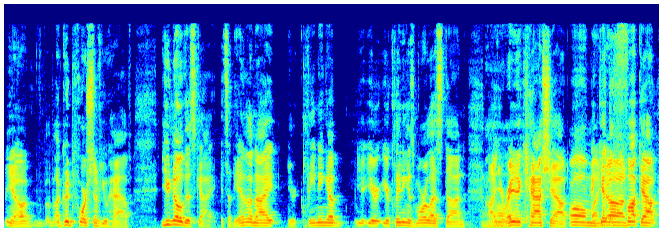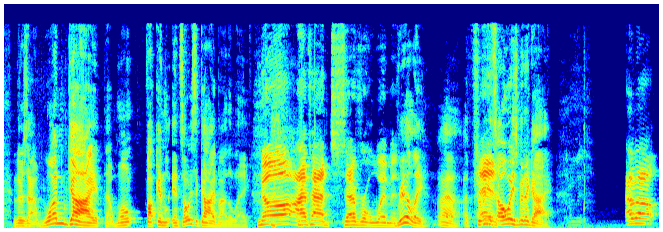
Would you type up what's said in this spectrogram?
you know a good portion of you have, you know this guy. It's at the end of the night. You're cleaning up. Your your cleaning is more or less done. Uh, You're ready to cash out. Oh, my and get God. the fuck out. And there's that one guy that won't fucking. It's always a guy, by the way. No, I've had several women. Really? Uh, for me, it's always been a guy. About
